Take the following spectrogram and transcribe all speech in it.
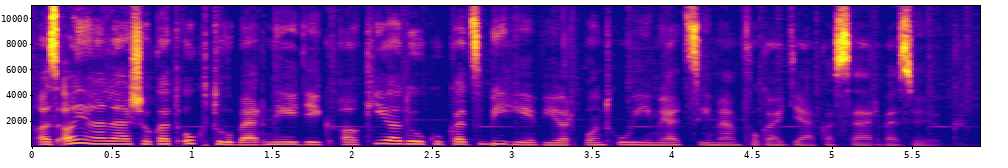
Az ajánlásokat október 4-ig a kiadókukacbehavior.hu e-mail címen fogadják a szervezők.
